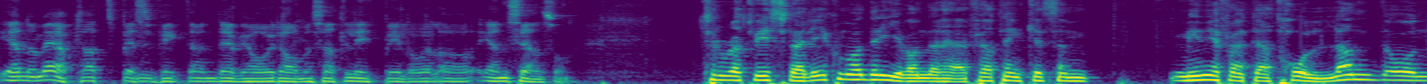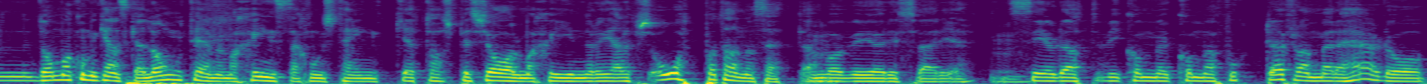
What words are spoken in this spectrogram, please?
ännu mer platsspecifikt än det vi har idag med satellitbilder eller en-sensorn. Tror du att vi i Sverige kommer att vara drivande här? För jag tänker sen min erfarenhet är att Holland och de har kommit ganska långt här med maskinstationstänket, har specialmaskiner och hjälps åt på ett annat sätt än Mm. vad vi gör i Sverige. Mm. Ser du att vi kommer komma fortare fram med det här då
